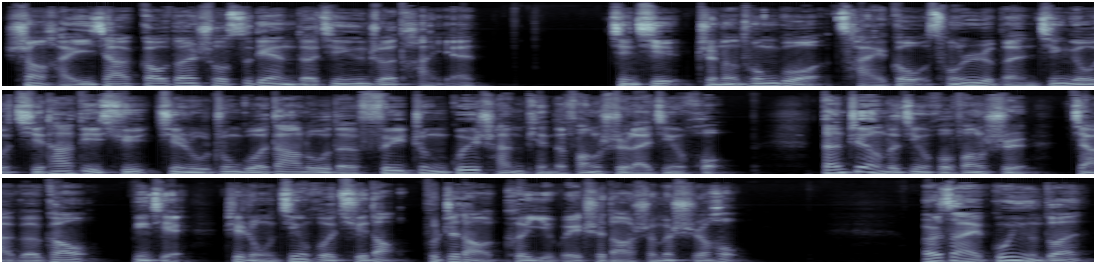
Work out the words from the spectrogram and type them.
上海一家高端寿司店的经营者坦言，近期只能通过采购从日本经由其他地区进入中国大陆的非正规产品的方式来进货，但这样的进货方式价格高，并且这种进货渠道不知道可以维持到什么时候。而在供应端，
